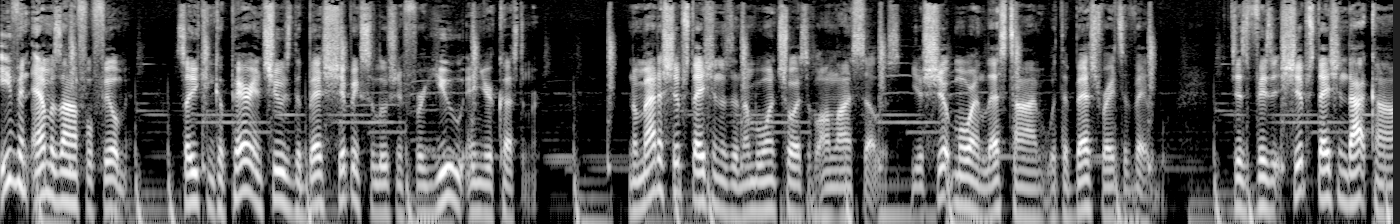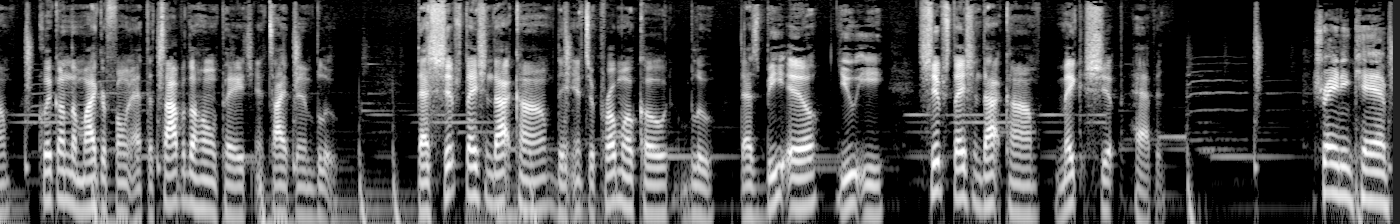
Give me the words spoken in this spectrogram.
even Amazon Fulfillment, so you can compare and choose the best shipping solution for you and your customer. No matter ShipStation is the number one choice of online sellers, you'll ship more in less time with the best rates available. Just visit shipstation.com, click on the microphone at the top of the homepage, and type in blue. That's shipstation.com, then enter promo code BLUE. That's B L U E ShipStation.com. Make ship happen. Training camp,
